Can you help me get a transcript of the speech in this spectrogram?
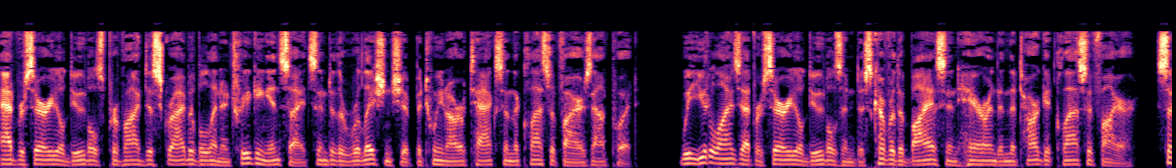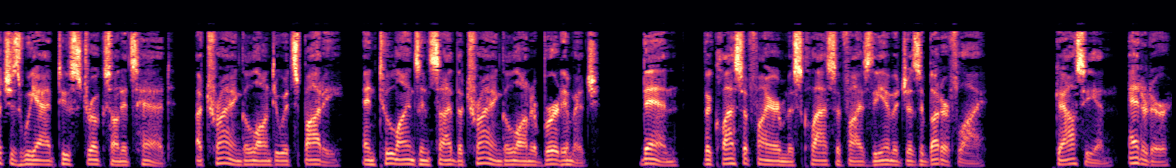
Adversarial doodles provide describable and intriguing insights into the relationship between our attacks and the classifier's output. We utilize adversarial doodles and discover the bias inherent in the target classifier, such as we add two strokes on its head, a triangle onto its body, and two lines inside the triangle on a bird image. Then, the classifier misclassifies the image as a butterfly. Gaussian Editor,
